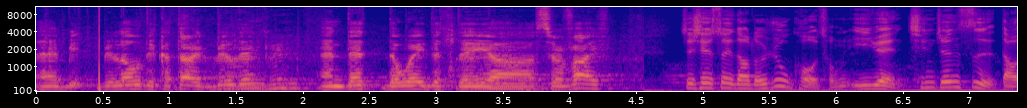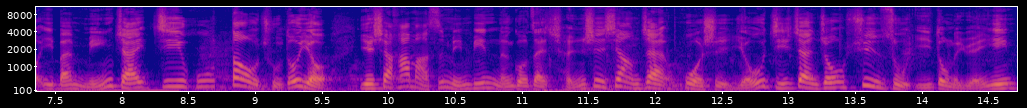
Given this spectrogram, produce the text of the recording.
uh, below the Qatari building, and that the way that they uh, survive. 这些隧道的入口从医院、清真寺到一般民宅，几乎到处都有，也是哈马斯民兵能够在城市巷战或是游击战中迅速移动的原因。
